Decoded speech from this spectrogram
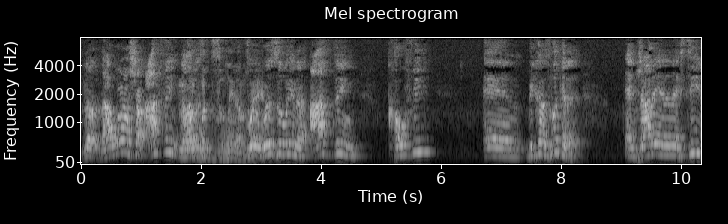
no, not what I'm sure. I think no, honest- with Zelina, I'm with, saying. with Zelina, I think Kofi and because look at it. Andrade in NXT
